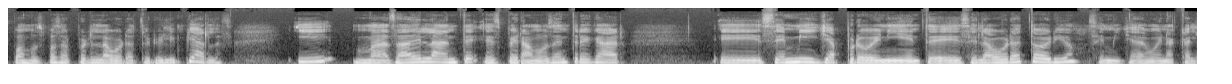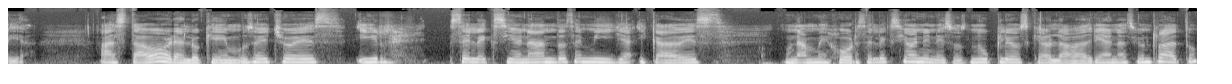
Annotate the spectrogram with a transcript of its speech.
podamos, pasar por el laboratorio y limpiarlas. Y más adelante esperamos entregar eh, semilla proveniente de ese laboratorio, semilla de buena calidad. Hasta ahora lo que hemos hecho es ir seleccionando semilla y cada vez una mejor selección en esos núcleos que hablaba Adriana hace un rato.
